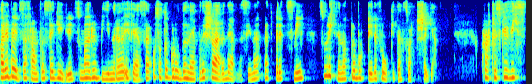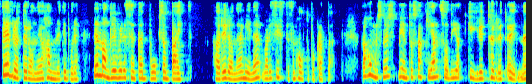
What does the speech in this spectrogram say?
Harry bøyde seg fram for å se Gygrid, som var rubinrød i fjeset og satt og glodde ned på de svære nevene sine med et bredt smil, som riktignok ble borte i det flokete, svarte skjegget. Klart vi skulle visst det, brøt Ronny og hamret i bordet. Hvem andre ville sendt deg bok som beit? Harry, Ronny og Mine var de siste som holdt opp å klappe. Da Humlesnurr begynte å snakke igjen, så de at Gygrid tørret øynene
